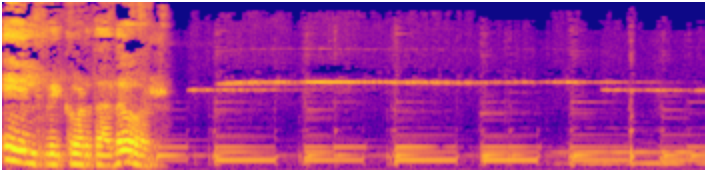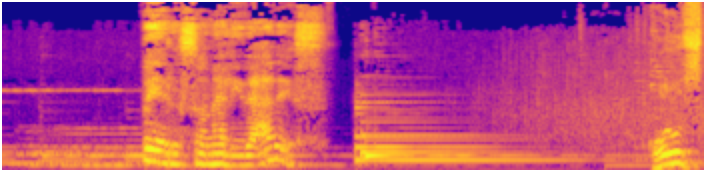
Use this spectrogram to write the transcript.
El recordador. Personalidades. Cruz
